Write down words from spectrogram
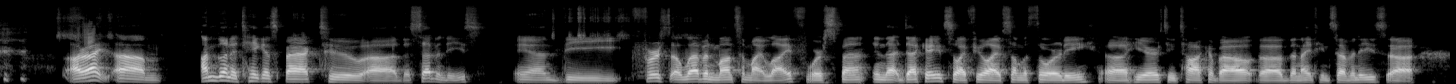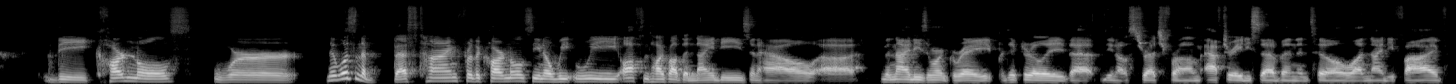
all right. Um, I'm going to take us back to uh, the 70s. And the first 11 months of my life were spent in that decade. So I feel I have some authority uh, here to talk about uh, the 1970s. Uh, the Cardinals were it wasn't the best time for the Cardinals. You know, we we often talk about the '90s and how uh, the 90s weren't great, particularly that, you know, stretch from after 87 until uh, 95.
